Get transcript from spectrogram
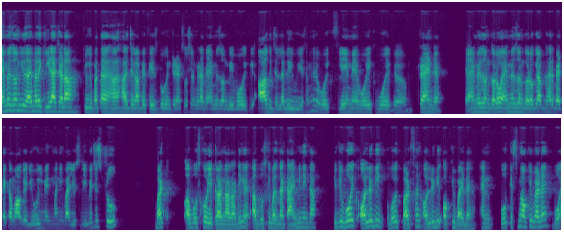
अमेजोन की बात है कीड़ा चढ़ा क्योंकि पता है हर, हर जगह पे फेसबुक इंटरनेट सोशल मीडिया पे अमेजोन भी वो एक आग लग रही हुई है समझ रहे वो एक फ्लेम है वो एक वो एक ट्रेंड है। अमेजोन करो अमेजोन करो कि आप घर बैठे कमाओगे you will make money while you which is true but अब उसको ये करना था ठीक है? अब उसके पास इतना टाइम भी नहीं था। क्योंकि वो एक ऑलरेडी वो पर्सन ऑलरेडी ऑक्यूपाइड है एंड वो किसमें ऑक्यूपाइड है? वो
